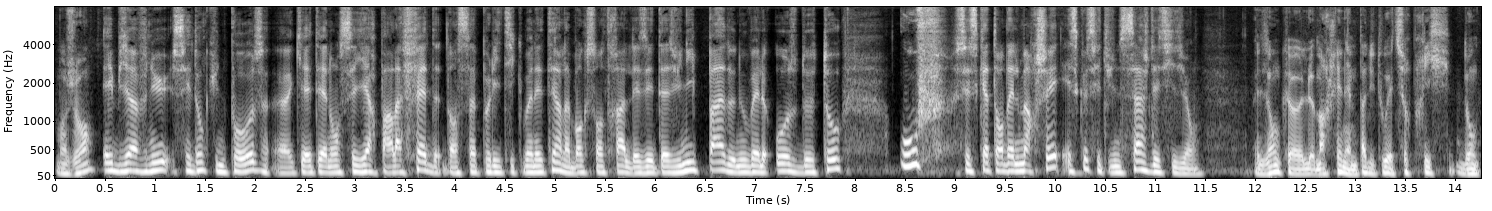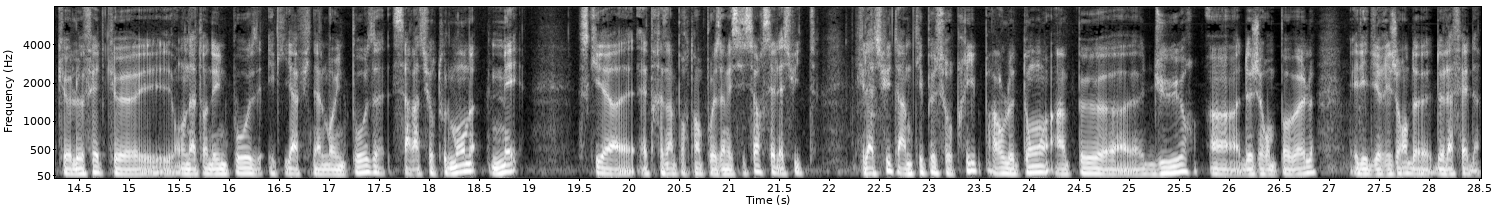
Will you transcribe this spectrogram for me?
Bonjour. Et bienvenue. C'est donc une pause euh, qui a été annoncée hier par la Fed dans sa politique monétaire, la Banque centrale des États-Unis. Pas de nouvelle hausse de taux. Ouf, c'est ce qu'attendait le marché. Est-ce que c'est une sage décision? Disons que le marché n'aime pas du tout être surpris. Donc le fait qu'on attendait une pause et qu'il y a finalement une pause, ça rassure tout le monde. Mais ce qui est très important pour les investisseurs, c'est la suite. Et la suite a un petit peu surpris par le ton un peu euh, dur hein, de Jérôme Powell et des dirigeants de, la Fed.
